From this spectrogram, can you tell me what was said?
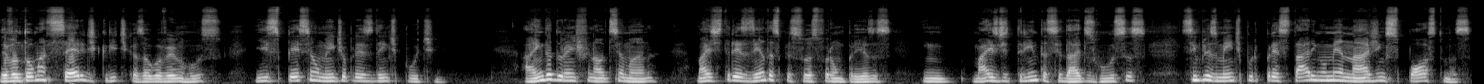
levantou uma série de críticas ao governo russo e especialmente ao presidente Putin. Ainda durante o final de semana, mais de 300 pessoas foram presas em mais de 30 cidades russas simplesmente por prestarem homenagens póstumas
